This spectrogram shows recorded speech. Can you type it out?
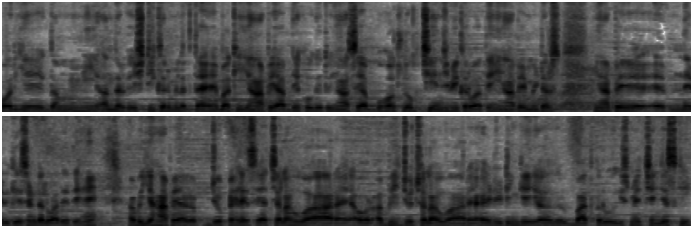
और ये एकदम ही अंदर के स्टिकर में लगता है। बाकी यहाँ पे आप देखोगे तो यहाँ से आप बहुत लोग चेंज भी करवाते हैं। यहाँ पे मीटर्स यहाँ पे नेविगेशन डलवा देते हैं। अब यहाँ पे अगर जो पहले से चला हुआ आ रहा है और अभी जो चला हुआ आ रहा है एडिटिंग की अगर बात करूँ इसमें चेंजेस की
